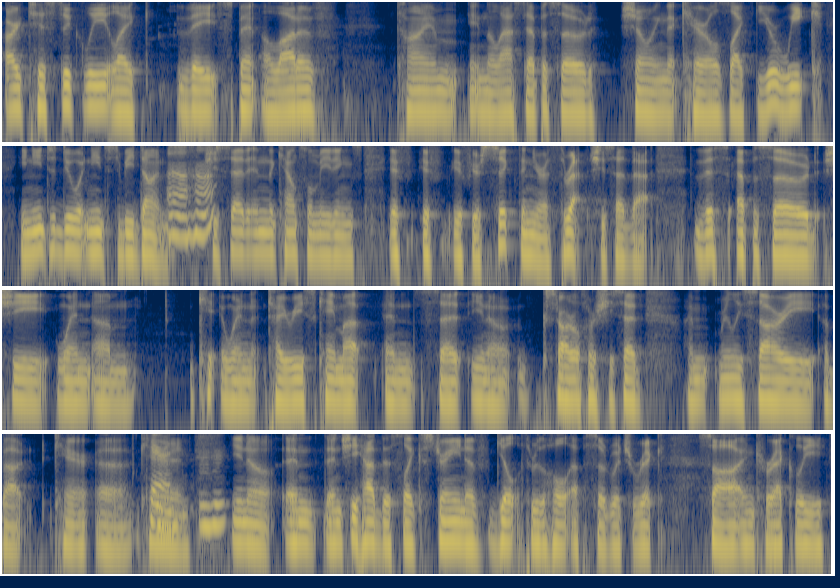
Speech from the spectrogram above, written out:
artistically like they spent a lot of time in the last episode showing that Carol's like you're weak. You need to do what needs to be done. She said in the council meetings if if if you're sick then you're a threat. She said that. This episode she when um when Tyrese came up and said, you know, startled her, she said, "I'm really sorry about Karen." Uh, Karen, Karen. you know, and then she had this like strain of guilt through the whole episode, which Rick saw and correctly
